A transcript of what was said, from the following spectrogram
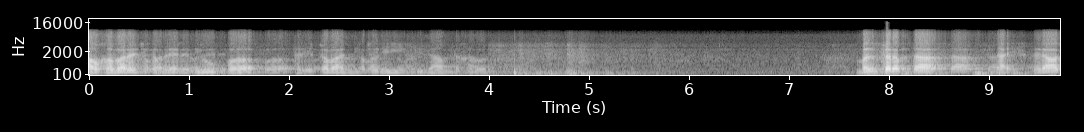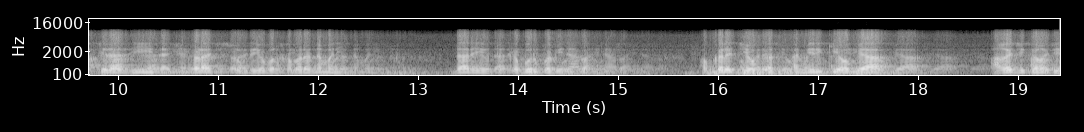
او خبره چې کوم لري دیو په طریقه باندې چلیږي تنظیم د خبرو بل طرف ته دا اختلاف چې راځي دا جګړه چې څوک دیو بل خبره نه مني دا یو تکبر په بنا باندې او کله چې یو کس امیر کې او بیا هغه چې کوم په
